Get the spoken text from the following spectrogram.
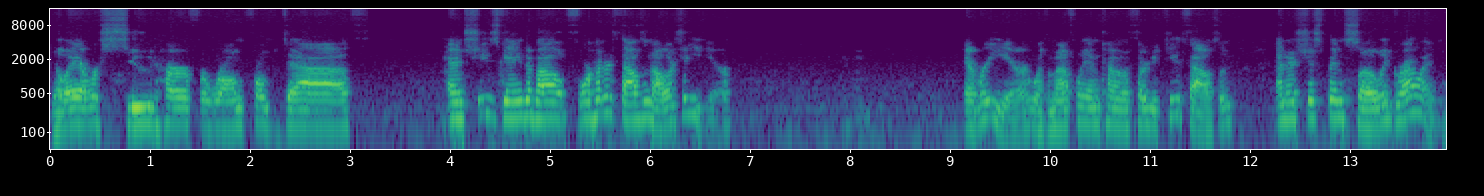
Nobody ever sued her for wrongful death. And she's gained about $400,000 a year every year with a monthly income of 32000 and it's just been slowly growing.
